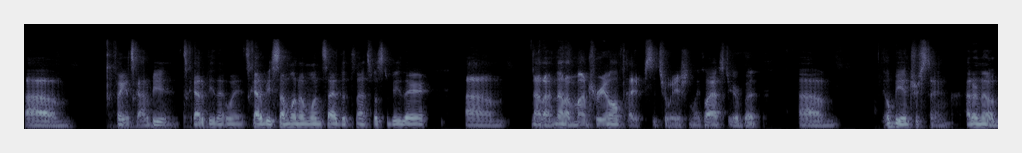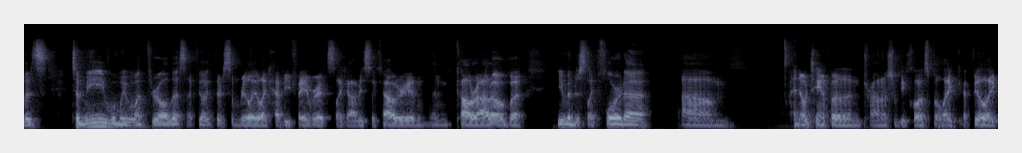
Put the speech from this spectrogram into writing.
Um, I think it's got to be it's got to be that way. It's got to be someone on one side that's not supposed to be there. Um, not a not a Montreal type situation like last year, but um, it'll be interesting. I don't know. There's to me when we went through all this, I feel like there's some really like heavy favorites, like obviously Calgary and, and Colorado, but even just like Florida. Um, I know Tampa and Toronto should be close, but like I feel like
